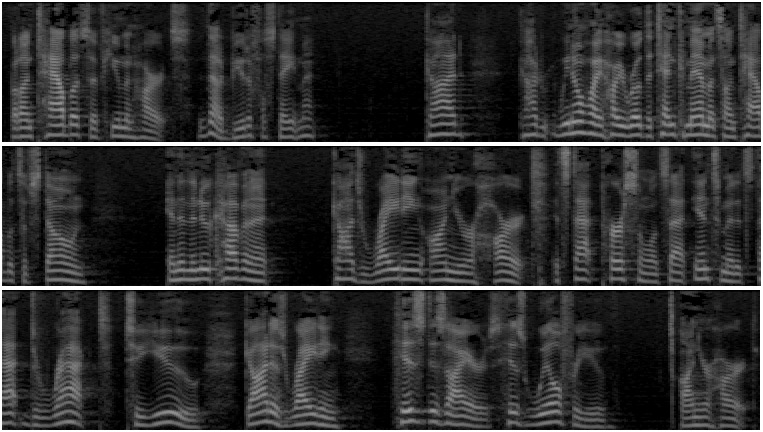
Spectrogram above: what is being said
but on tablets of human hearts. Isn't that a beautiful statement? God, God, we know how he wrote the Ten Commandments on tablets of stone. And in the new covenant, God's writing on your heart. It's that personal, it's that intimate, it's that direct to you. God is writing His desires, His will for you on your heart.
